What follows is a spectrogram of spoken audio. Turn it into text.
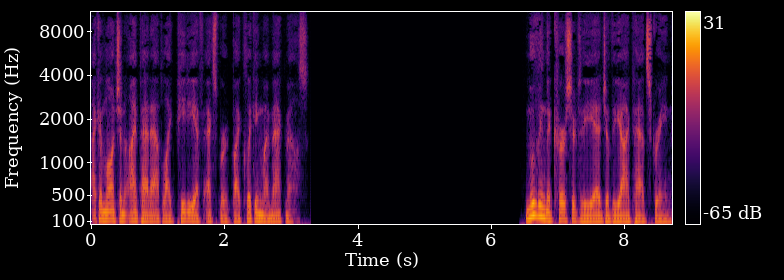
I can launch an iPad app like PDF Expert by clicking my Mac mouse. Moving the cursor to the edge of the iPad screen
